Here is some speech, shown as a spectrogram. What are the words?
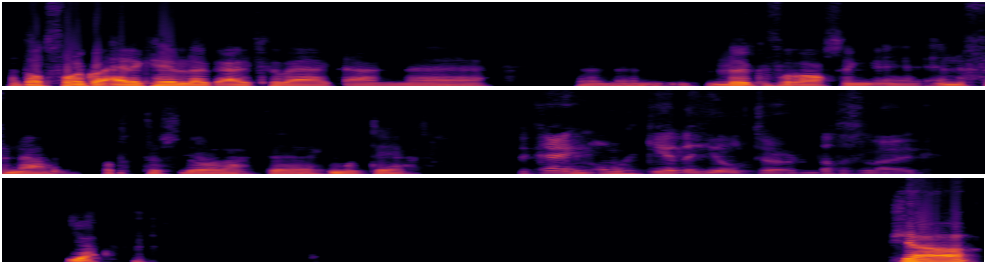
En dat vond ik wel eigenlijk heel leuk uitgewerkt. En eh, een, een leuke verrassing in de finale. Wat er tussendoor werd eh, gemonteerd. We krijgen een omgekeerde heel turn. Dat is leuk. Ja, Ja.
